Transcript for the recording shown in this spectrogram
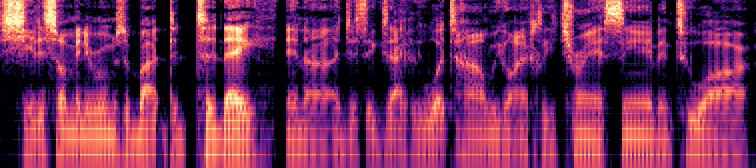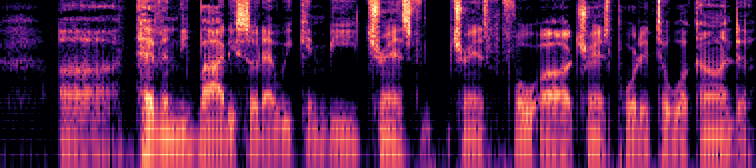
shit, there's so many rumors about t- today and uh, just exactly what time we're gonna actually transcend into our uh, heavenly body so that we can be trans uh, transported to Wakanda.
